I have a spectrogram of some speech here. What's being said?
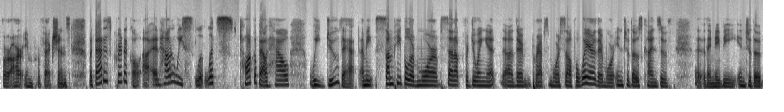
for our imperfections. But that is critical. Uh, and how do we, let's talk about how we do that. I mean, some people are more set up for doing it. Uh, they're perhaps more self aware. They're more into those kinds of, uh, they may be into the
